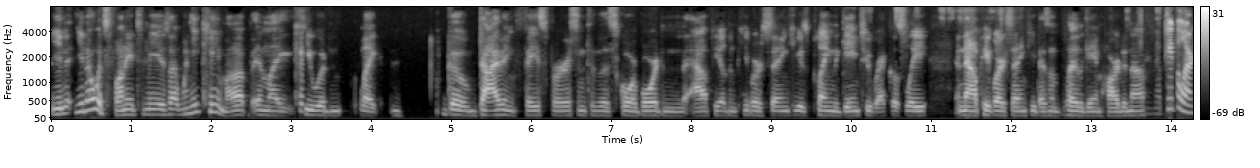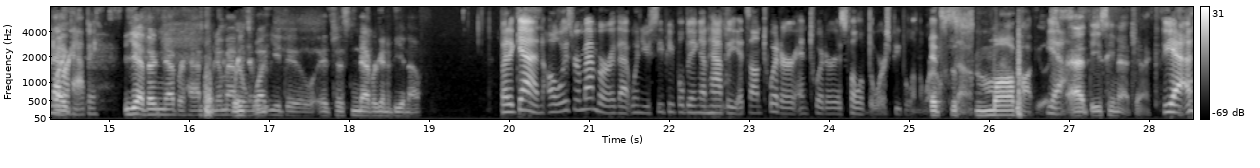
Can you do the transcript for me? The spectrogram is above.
You know, you know what's funny to me is that when he came up and like he would like go diving face first into the scoreboard and the outfield, and people are saying he was playing the game too recklessly, and now people are saying he doesn't play the game hard enough. People are never Like- happy. Yeah, they're never happy. No matter what you do, it's just never going to be enough. But again, always remember that when you see people being unhappy, it's on Twitter, and Twitter is full of the worst people in the world. It's the so. small population. Yeah. At DC NatJack. Yeah,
